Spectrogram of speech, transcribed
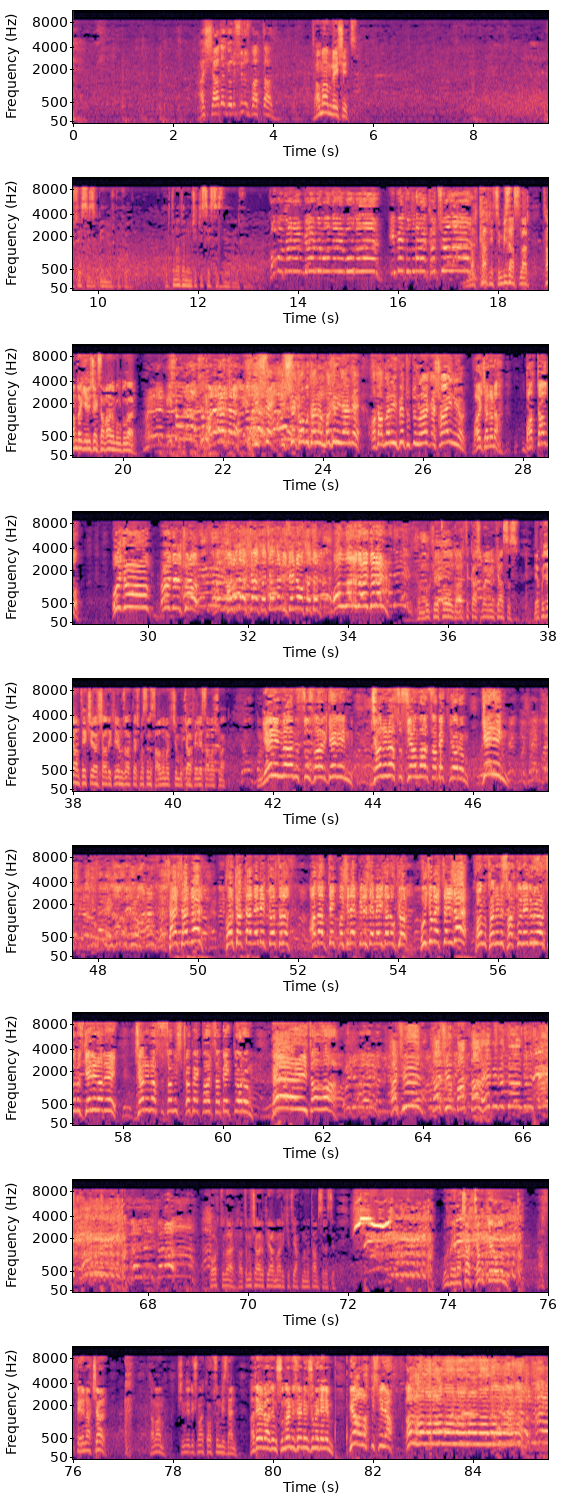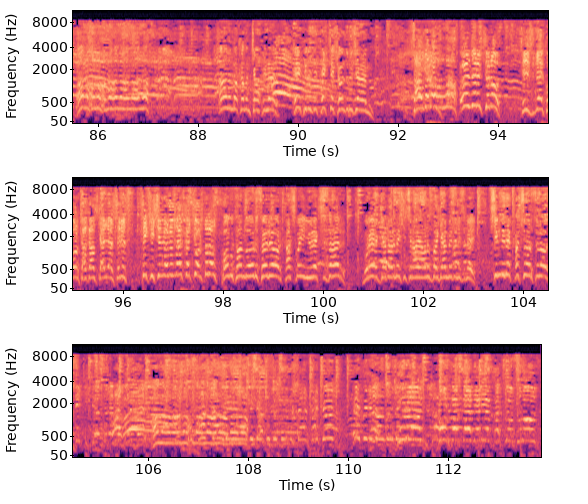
Aşağıda görüşürüz battal. Tamam Reşit. Bu sessizlik beni ürkütüyor. Fırtınadan önceki sessizliğe benziyor. Komutanım gördüm onları buradalar. İpe tutunarak kaçıyorlar. Allah kahretsin Bizanslılar. Tam da gelecek zamanı buldular. İşte oradalar. Çabuk. İşte, işte komutanım bakın ileride. Adamları ipe tutunarak aşağı iniyor. Vay canına. Battal bu. Hücum! Öldürün şunu! Sonra da aşağı kaçanların üzerine ok atın. Onları da öldürün! Bu kötü oldu. Artık kaçmam imkansız. Yapacağım tek şey aşağıdakilerin uzaklaşmasını sağlamak için bu kafirle savaşmak. Gelin namussuzlar gelin. Canına susayan varsa bekliyorum. Gelin. Sersemler! Korkaklar ne bekliyorsunuz? Adam tek başına hepinize meydan okuyor. Hücum etsenize! Komutanınız haklı ne duruyorsunuz? Gelin hadi. Canına susamış köpek varsa bekliyorum. Hey Allah! Kaçın, kaçın battal hepimizi öldürecek. Korktular. Atımı çağırıp yarma hareketi yapmanın tam sırası. Buradayım Akşar. Çabuk gel oğlum. Aferin Akşar. Tamam. Şimdi düşman korksun bizden. Hadi evladım şunların üzerine hücum edelim. Ya Allah bismillah. Allah Allah Allah Allah Allah Allah Allah Allah Allah Allah Allah Allah Allah Alın bakalım kafirler. Hepinizi tek tek öldüreceğim. Saldırın! Öldürün şunu! Siz ne korkak askerlersiniz. Bir kişinin önünden kaçıyorsunuz. Komutan doğru söylüyor. Kaçmayın yüreksizler. Buraya gebermek için ayağınızla gelmediniz mi? Şimdi ne kaçıyorsunuz? Allah Allah Allah Allah Allah Allah Allah. Kaçın. Hepinizi öldüreceğim. Korkaklar nereye kaçıyorsunuz?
